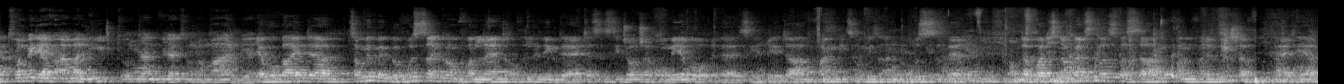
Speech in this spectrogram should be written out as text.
Der Zombie, der auf einmal liebt und dann wieder zum Normalen wird. Ja, wobei der Zombie mit Bewusstsein kommt von Land of the Living Dead. Das ist die Georgia Romero-Serie. Da fangen die Zombies an, bewusst zu werden. Und da wollte ich noch ganz kurz was sagen von, von der Wissenschaftlichkeit her.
